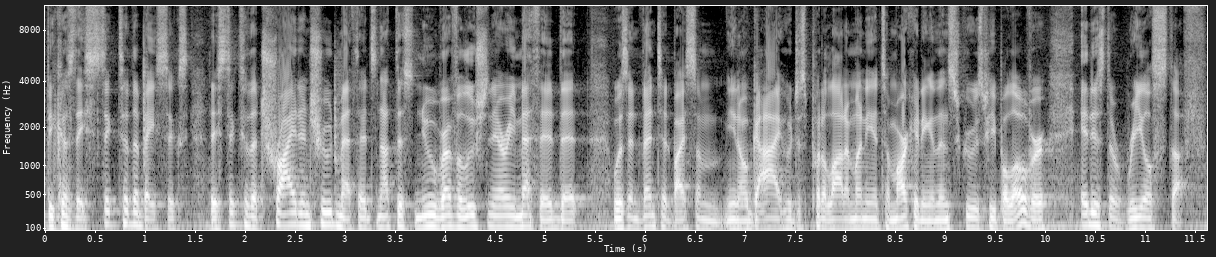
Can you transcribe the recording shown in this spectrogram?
Because they stick to the basics, they stick to the tried and true methods, not this new revolutionary method that was invented by some you know guy who just put a lot of money into marketing and then screws people over. It is the real stuff,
